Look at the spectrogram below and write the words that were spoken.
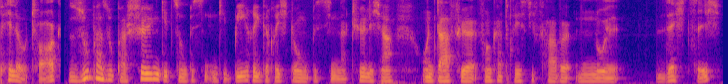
Pillow Talk. Super, super schön. Geht so ein bisschen in die bärige Richtung, ein bisschen natürlicher. Und dafür von Catrice die Farbe 060.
